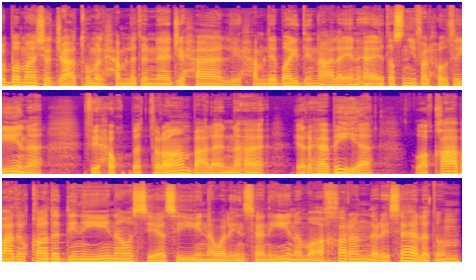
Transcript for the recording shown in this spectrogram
ربما شجعتهم الحملة الناجحة لحمل بايدن على إنهاء تصنيف الحوثيين في حقبة ترامب على أنها إرهابية. وقع بعض القادة الدينيين والسياسيين والإنسانيين مؤخرا رسالة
